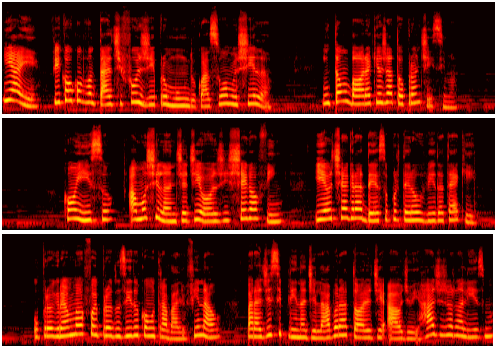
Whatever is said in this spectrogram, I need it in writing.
E aí, ficou com vontade de fugir para o mundo com a sua mochila? Então bora que eu já tô prontíssima. Com isso, a Mochilândia de hoje chega ao fim e eu te agradeço por ter ouvido até aqui. O programa foi produzido como trabalho final para a disciplina de Laboratório de Áudio e Radiojornalismo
